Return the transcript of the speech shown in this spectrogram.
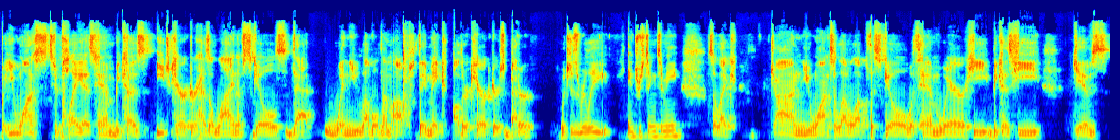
but you want us to play as him because each character has a line of skills that when you level them up, they make other characters better, which is really interesting to me. So like John, you want to level up the skill with him where he, because he gives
